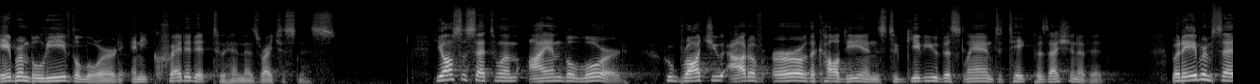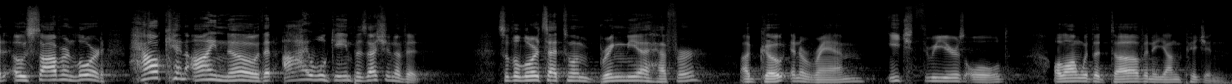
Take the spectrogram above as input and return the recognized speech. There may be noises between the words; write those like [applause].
Abram believed the Lord, and he credited it to him as righteousness. He also said to him, I am the Lord, who brought you out of Ur of the Chaldeans to give you this land to take possession of it. But Abram said, O sovereign Lord, how can I know that I will gain possession of it? So the Lord said to him, Bring me a heifer, a goat, and a ram, each three years old, along with a dove and a young pigeon.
